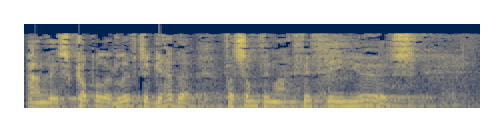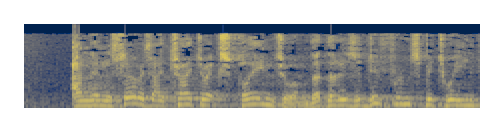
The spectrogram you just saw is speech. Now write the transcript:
and this couple had lived together for something like 15 years. And in the service, I tried to explain to them that there is a difference between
